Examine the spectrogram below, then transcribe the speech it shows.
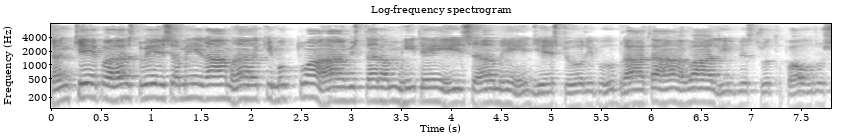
सङ्क्षेपस्त्वेष मे राम किमुक्त्वा विस्तरं हि ते मे ज्येष्ठो रिपुभ्राता वाली विस्तृत पौरुष।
